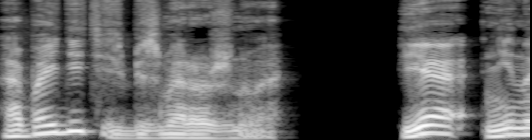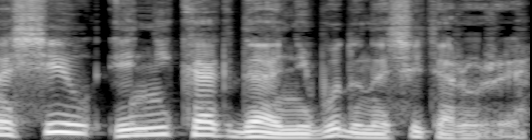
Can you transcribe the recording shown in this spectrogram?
обойдитесь без мороженого. Я не носил и никогда не буду носить оружие.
